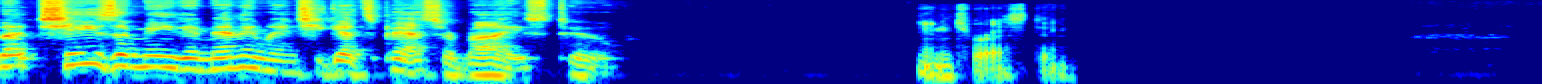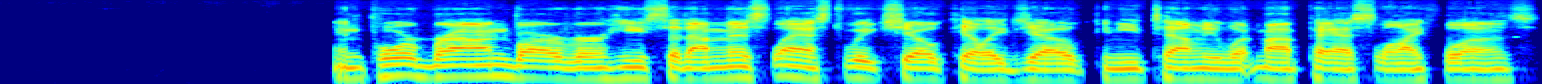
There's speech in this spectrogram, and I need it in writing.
But she's a medium anyway, and she gets passerbys too. Interesting. And poor Brian Barber, he said, I missed last week's show, Kelly Jo. Can you tell me what my past life was?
